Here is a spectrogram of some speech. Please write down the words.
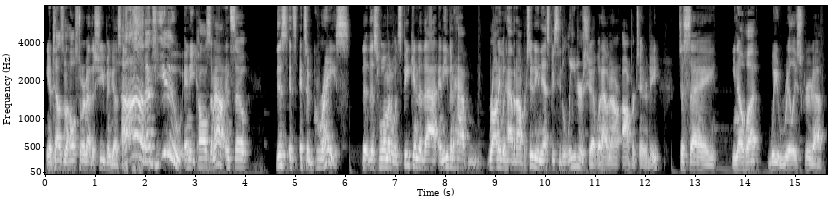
you know, tells him the whole story about the sheep and goes, "Ah, that's you," and he calls them out. And so this, it's it's a grace that this woman would speak into that, and even have Ronnie would have an opportunity, and the SBC leadership would have an opportunity to say, you know what, we really screwed up,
